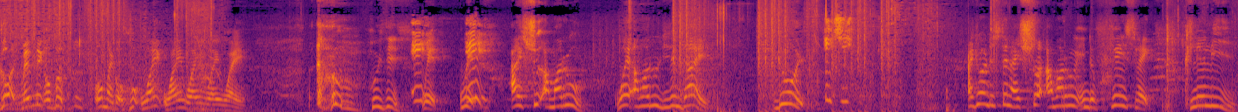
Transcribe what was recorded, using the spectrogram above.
god, Maverick over. Oh my god, who, why, why, why, why, why? Who is this? Eh, wait, wait. eh. I shoot Amaru. Why Amaru didn't die? Dude, Eh, she... I don't understand. I shot Amaru in the face like clearly.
